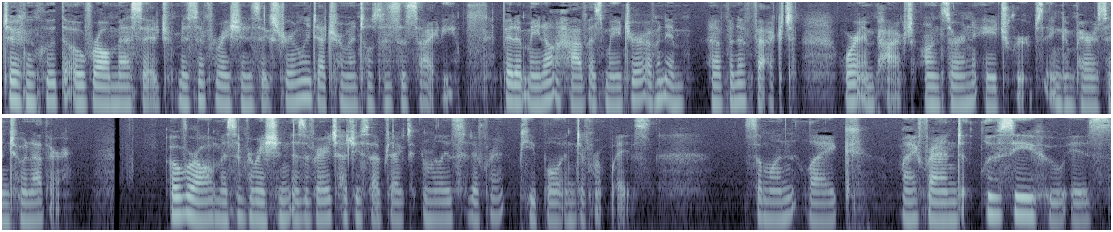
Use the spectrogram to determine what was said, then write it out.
To conclude the overall message, misinformation is extremely detrimental to society, but it may not have as major of an, of an effect or impact on certain age groups in comparison to another. Overall, misinformation is a very touchy subject and relates to different people in different ways. Someone like My friend Lucy, who is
